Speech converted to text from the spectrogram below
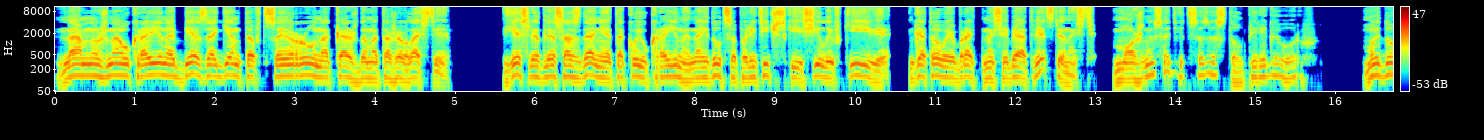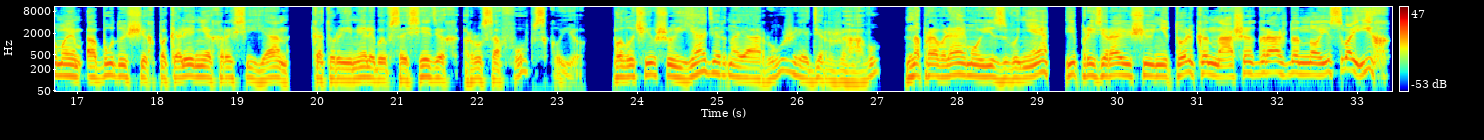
Нам нужна Украина без агентов ЦРУ на каждом этаже власти. Если для создания такой Украины найдутся политические силы в Киеве, готовые брать на себя ответственность, можно садиться за стол переговоров. Мы думаем о будущих поколениях россиян, которые имели бы в соседях русофобскую, получившую ядерное оружие державу, направляемую извне и презирающую не только наших граждан, но и своих.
